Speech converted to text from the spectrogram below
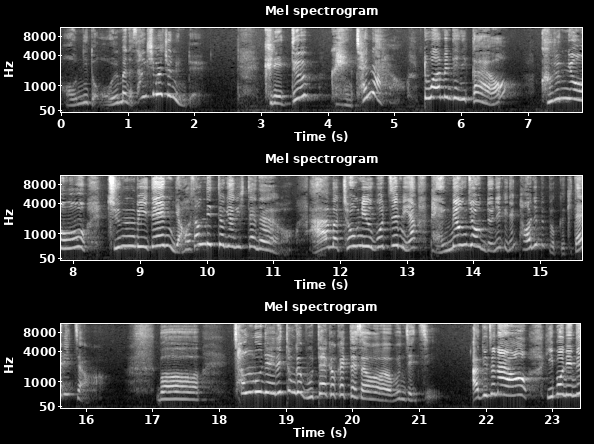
언니도 얼마나 상심하셨는데 그래도 괜찮아요 또 하면 되니까요 그럼요 준비된 여성 대통령이시잖아요 아마 총리 후보쯤이야 100명 정도는 그냥 번호표 뽑고 기다리죠 뭐 청문회를 통과 못할 것 같아서 문제지 아, 괜찮아요. 이번에는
